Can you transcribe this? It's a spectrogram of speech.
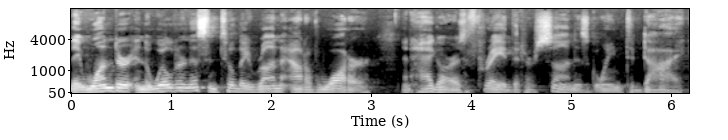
They wander in the wilderness until they run out of water, and Hagar is afraid that her son is going to die.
